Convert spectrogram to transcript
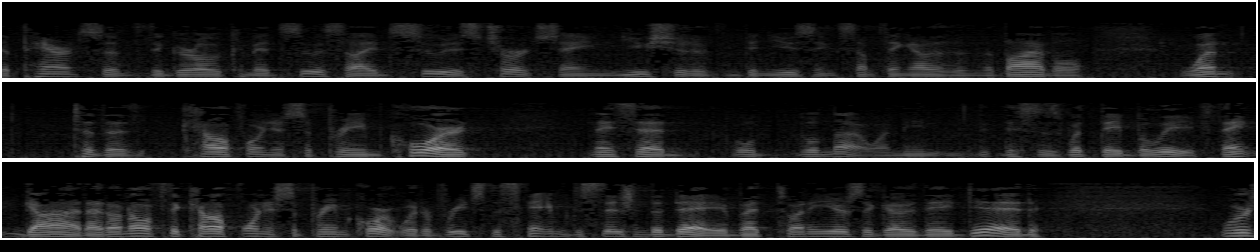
the parents of the girl who committed suicide sued his church saying you should have been using something other than the Bible. Went to the California Supreme Court and they said, well, well, no. I mean, this is what they believe. Thank God. I don't know if the California Supreme Court would have reached the same decision today, but 20 years ago they did. We're,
